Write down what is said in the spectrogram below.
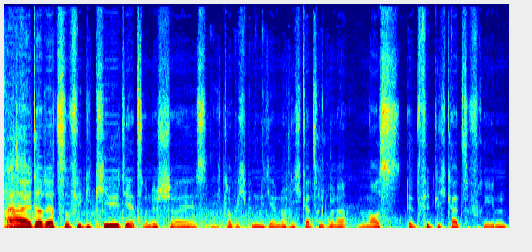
Alter. Alter, der hat so viel gekillt jetzt, ohne Scheiß. Ich glaube, ich bin hier noch nicht ganz mit meiner Mausempfindlichkeit zufrieden.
